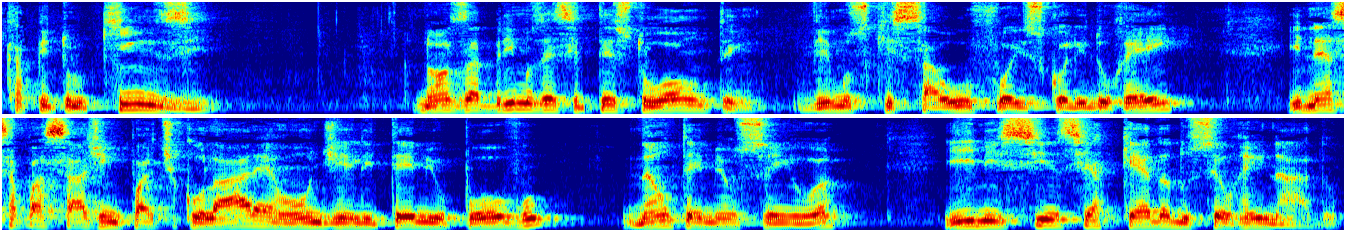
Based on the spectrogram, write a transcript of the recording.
capítulo 15. Nós abrimos esse texto ontem, vimos que Saul foi escolhido rei, e nessa passagem em particular é onde ele teme o povo, não teme ao Senhor, e inicia-se a queda do seu reinado,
